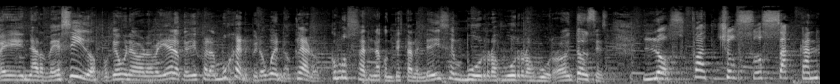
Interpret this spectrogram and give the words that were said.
eh, enardecidos, porque es una barbaridad lo que dijo la mujer, pero bueno, claro, ¿cómo salen a contestarle? Le dicen burros, burros, burros. Entonces, los fachosos sacan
